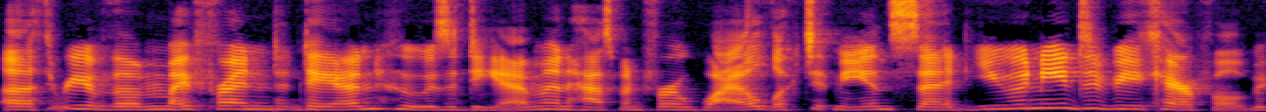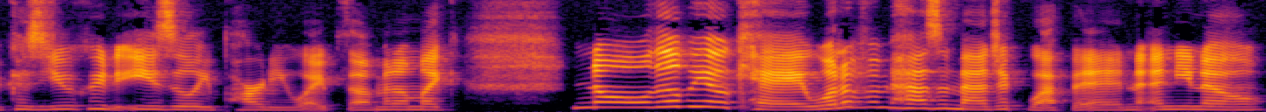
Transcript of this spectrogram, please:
uh, three of them, my friend Dan, who is a DM and has been for a while, looked at me and said, You need to be careful because you could easily party wipe them. And I'm like, No, they'll be okay. One of them has a magic weapon, and you know,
